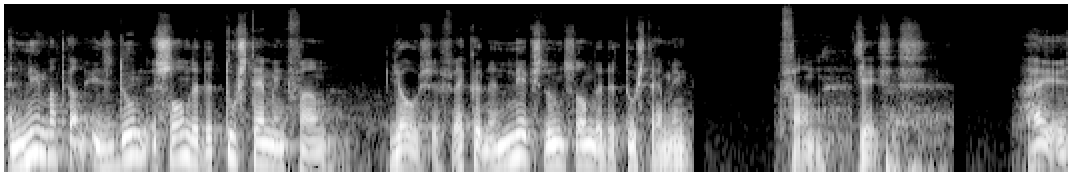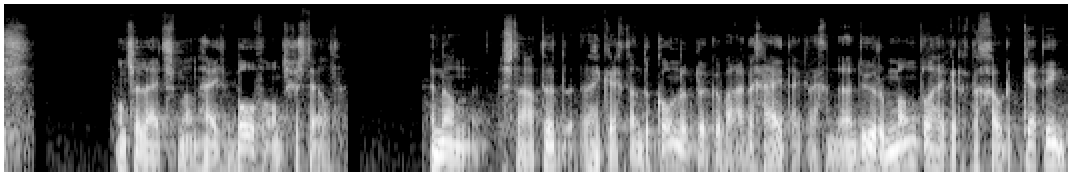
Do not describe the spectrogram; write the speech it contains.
En niemand kan iets doen zonder de toestemming van Jozef. Wij kunnen niks doen zonder de toestemming van Jezus. Hij is onze leidsman. Hij is boven ons gesteld. En dan staat er, hij krijgt dan de koninklijke waardigheid. Hij krijgt een, dure mantel, hij krijgt een gouden ketting.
